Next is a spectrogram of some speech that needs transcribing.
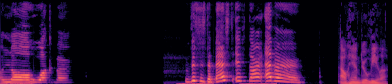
Allahu Akbar. This is the best iftar ever. Alhamdulillah,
